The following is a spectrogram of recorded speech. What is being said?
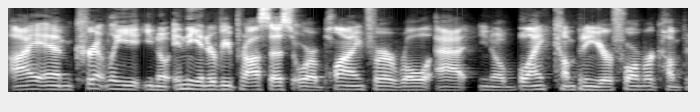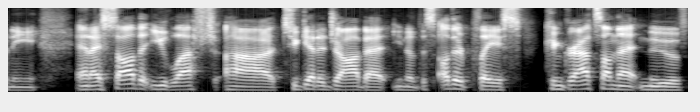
I am currently, you know, in the interview process or applying for a role at, you know, blank company or former company. And I saw that you left uh, to get a job at, you know, this other place. Congrats on that move.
